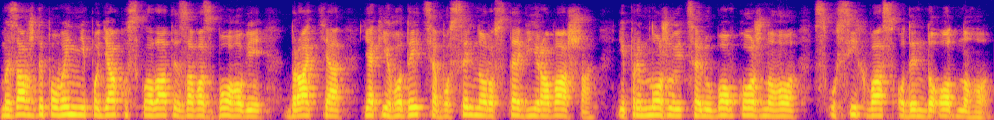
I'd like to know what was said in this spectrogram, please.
Ми завжди повинні подяку складати за вас Богові, браття, як і годиться, бо сильно росте віра ваша, і примножується любов кожного з усіх вас один до одного.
